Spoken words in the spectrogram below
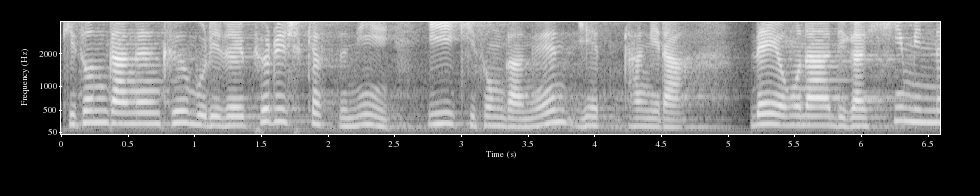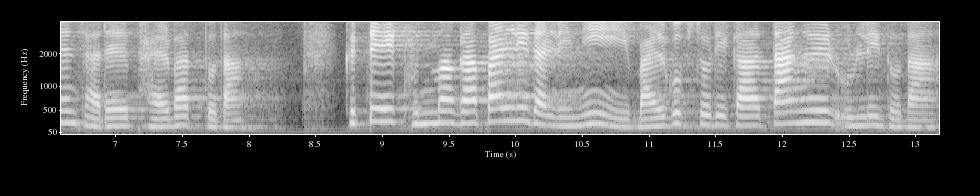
기손강은 그 무리를 표류시켰으니 이 기손강은 옛 강이라. 내 영혼아 네가 힘 있는 자를 밟았도다. 그때 군마가 빨리 달리니 말굽 소리가 땅을 울리도다.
